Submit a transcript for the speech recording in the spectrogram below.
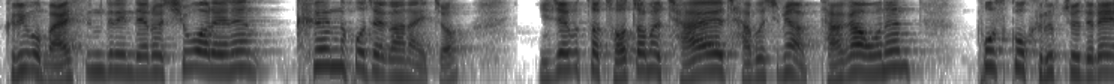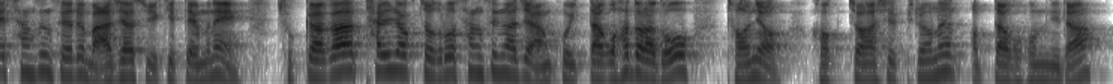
그리고 말씀드린 대로 10월에는 큰 호재가 하나 있죠. 이제부터 저점을 잘 잡으시면 다가오는 포스코 그룹주들의 상승세를 맞이할 수 있기 때문에 주가가 탄력적으로 상승하지 않고 있다고 하더라도 전혀 걱정하실 필요는 없다고 봅니다.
